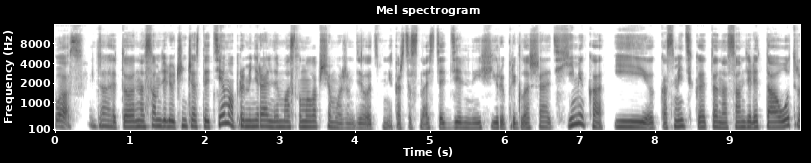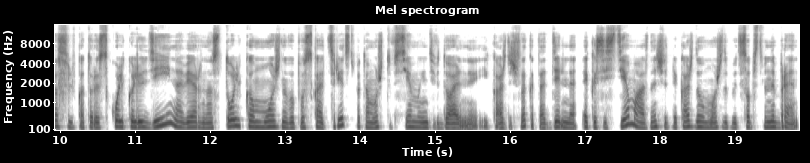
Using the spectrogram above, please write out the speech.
Класс. Да, это на самом деле очень частая тема. Про минеральное масло мы вообще можем делать, мне кажется, с Настей отдельные эфиры, приглашать химика. И косметика — это на самом деле та отрасль, в которой сколько людей, наверное, столько можно выпускать средств, потому что все мы индивидуальные, и каждый человек — это отдельная экосистема, а значит, для каждого может быть собственный бренд.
